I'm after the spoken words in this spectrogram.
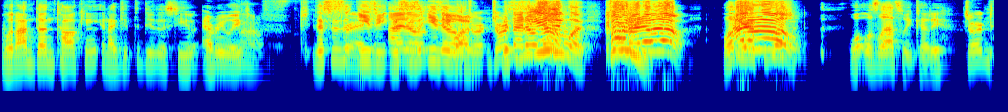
when I'm done talking and I get to do this to you every week. Oh, this is an easy. This is an easy know, one. Jordan. Jordan, this I is don't an easy know. one. Jordan, Cody, I don't know. Let me I ask don't the know. question. What was last week, Cody? Jordan,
